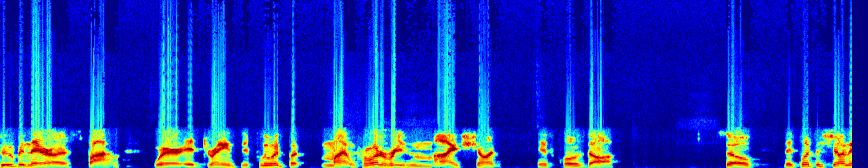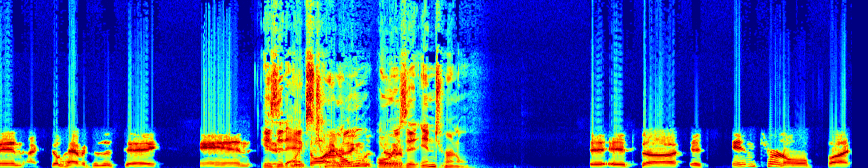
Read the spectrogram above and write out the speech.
tube in there, a spot where it drains the fluid, but my, for whatever reason, my shunt is closed off. So they put the shunt in. I still have it to this day. And is it external or is it internal? It, it's uh, it's internal, but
